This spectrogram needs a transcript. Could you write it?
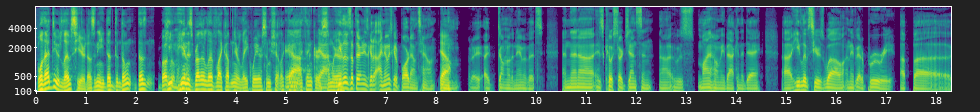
Well, that dude lives here, doesn't he? Does, don't doesn't Both he, of them, he and his brother live like up near Lakeway or some shit like that? I think, or yeah. somewhere. He lives up there, and he's got. A, I know he's got a bar downtown. Yeah. um, but I, I don't know the name of it. And then uh, his co-star Jensen, uh, who was my homie back in the day, uh, he lives here as well, and they've got a brewery up uh,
